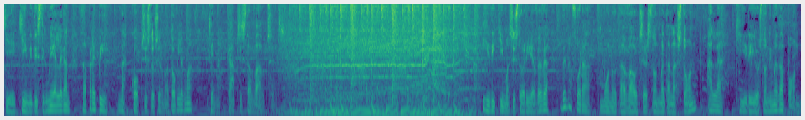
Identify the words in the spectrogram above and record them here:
Και εκείνη τη στιγμή έλεγαν θα πρέπει να κόψεις το σειρματόπλεγμα και να κάψεις τα vouchers. Η δική μας ιστορία βέβαια δεν αφορά μόνο τα vouchers των μεταναστών, αλλά κυρίως των ημεδαπών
